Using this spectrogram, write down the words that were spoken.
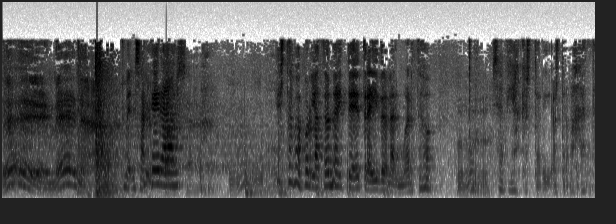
¡Eh, nena! Mensajeras. Estaba por la zona y te he traído el almuerzo. Sabía que estarías trabajando.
